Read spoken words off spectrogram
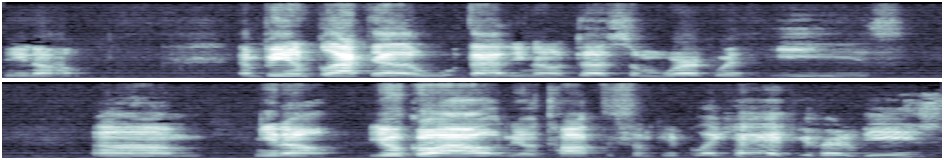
you know, and being a black guy that, that you know does some work with Eaze, um, you know, you'll go out and you'll talk to some people like, "Hey, have you heard of Eaze?"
